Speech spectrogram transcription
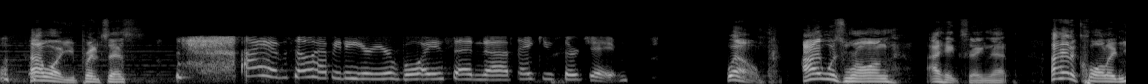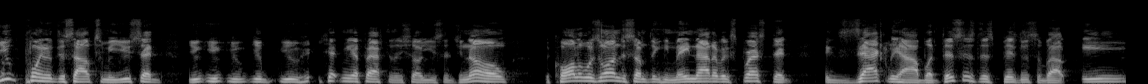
How are you, Princess? I am so happy to hear your voice, and uh, thank you, Sir James. Well, I was wrong. I hate saying that. I had a caller, and you pointed this out to me. You said you you you you, you hit me up after the show. You said, you know, the caller was on to something. He may not have expressed it exactly how, but this is this business about ESG,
